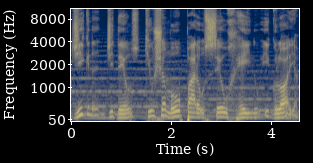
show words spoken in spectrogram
digna de Deus que o chamou para o seu reino e glória.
